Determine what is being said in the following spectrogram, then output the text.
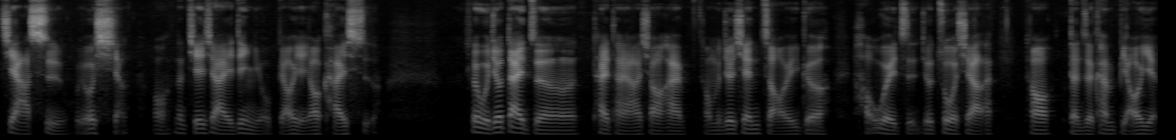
架势，我又想，哦，那接下来一定有表演要开始了。所以我就带着太太啊、小孩，我们就先找一个好位置就坐下来，然后等着看表演。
